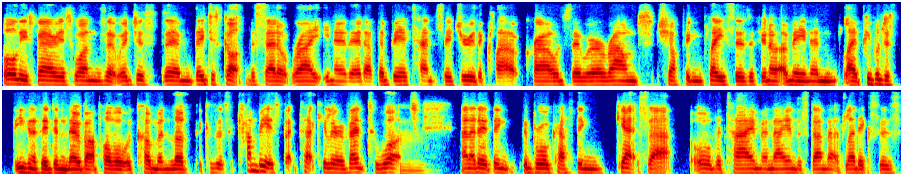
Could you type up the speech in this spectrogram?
all these various ones that were just um, they just got the setup right. You know, they'd have the beer tents, they drew the cloud crowds, they were around shopping places, if you know what I mean. And like people just even if they didn't know about pole would come and love because it can be a spectacular event to watch. Mm. And I don't think the broadcasting gets that all the time. And I understand that athletics is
